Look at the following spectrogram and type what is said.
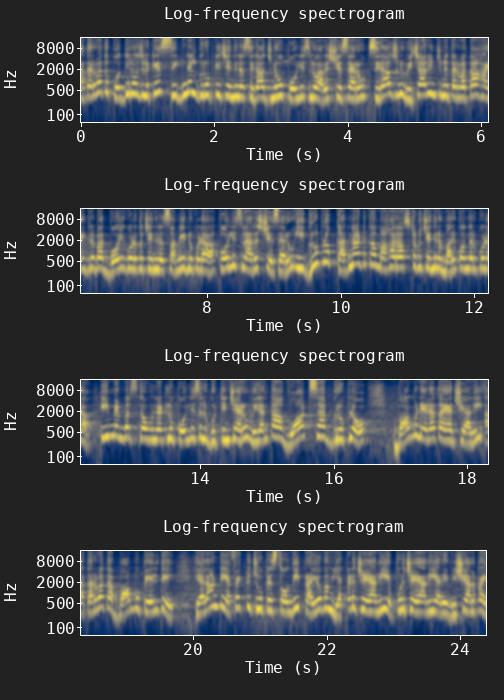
ఆ తర్వాత కొద్ది రోజులకే సిగ్నల్ గ్రూప్కి చెందిన సిరాజ్ను పోలీసులు అరెస్ట్ చేశారు. సిరాజ్ను విచారించిన తర్వాత హైదరాబాద్ బోయగూడకు చెందిన సమీర్ను కూడా పోలీసులు అరెస్ట్ చేశారు. ఈ గ్రూప్లో కర్ణాటక మహారాష్ట్రకు చెందిన మరికొందరు కూడా టీం మెంబర్స్గా ఉన్నట్లు పోలీసులు గుర్తించారు. వీరంతా వాట్సాప్ గ్రూప్లో బాంబును ఎలా తయారు చేయాలి ఆ తర్వాత బాంబు పేలితే ఎలాంటి ఎఫెక్ట్ చూపిస్తోంది ప్రయోగం ఎక్కడ చేయాలి ఎప్పుడు చేయాలి అనే విషయాలపై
